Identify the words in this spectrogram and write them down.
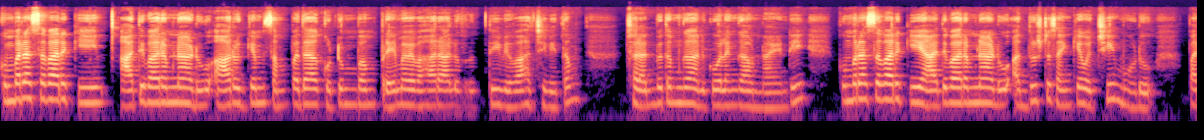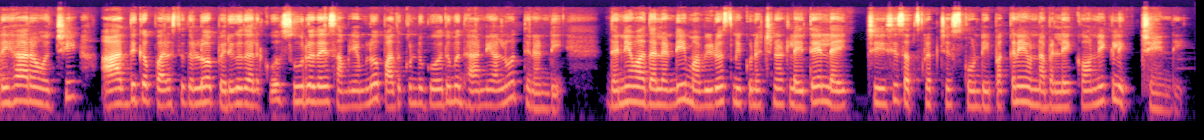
కుంభరాశి వారికి ఆదివారం నాడు ఆరోగ్యం సంపద కుటుంబం ప్రేమ వ్యవహారాలు వృత్తి వివాహ జీవితం చాలా అద్భుతంగా అనుకూలంగా ఉన్నాయండి. కుంభరాశి వారికి ఆదివారం నాడు అదృష్ట సంఖ్య వచ్చి మూడు. పరిహారం వచ్చి ఆర్థిక పరిస్థితుల్లో పెరుగుదలకు సూర్యోదయ సమయంలో పదకొండు గోధుమ ధాన్యాలను తినండి. ధన్యవాదాలండి. మా వీడియోస్ మీకు నచ్చినట్లయితే లైక్ చేసి సబ్స్క్రైబ్ చేసుకోండి. పక్కనే ఉన్న బెల్ ఐకాన్ని క్లిక్ చేయండి.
